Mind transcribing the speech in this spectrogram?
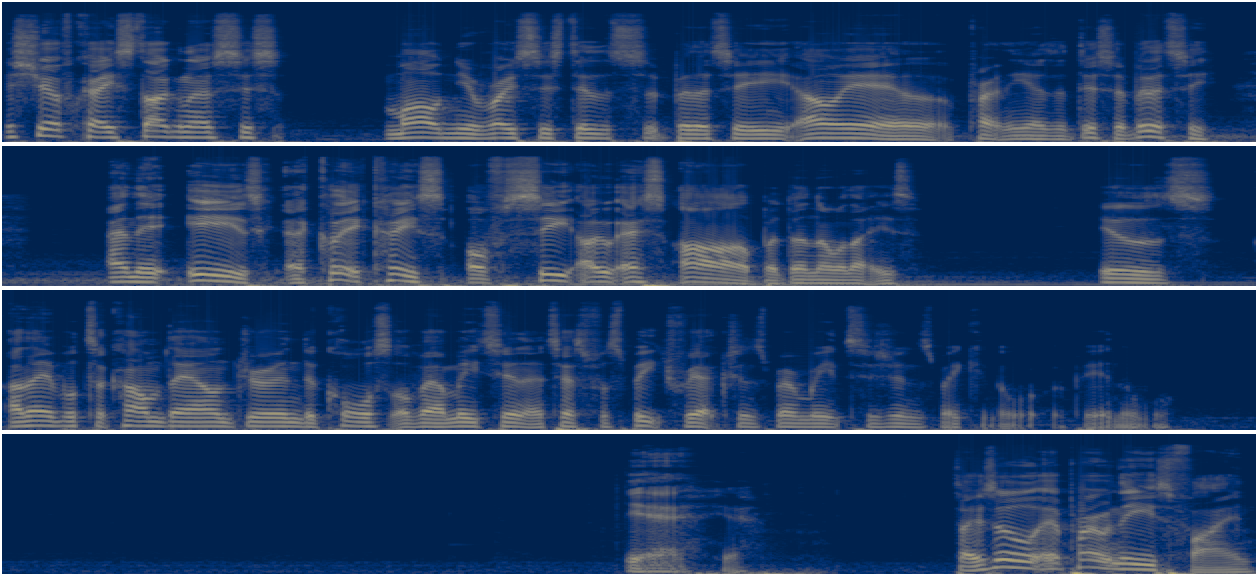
History of case diagnosis mild neurosis disability. Oh yeah, apparently he has a disability. And it is a clear case of COSR, but don't know what that is. He was unable to calm down during the course of our meeting and test for speech reactions, memory decisions, making all appear normal. Yeah, yeah. So, so apparently he's fine.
